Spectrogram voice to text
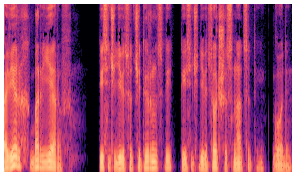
Поверх барьеров. 1914-1916 годы.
